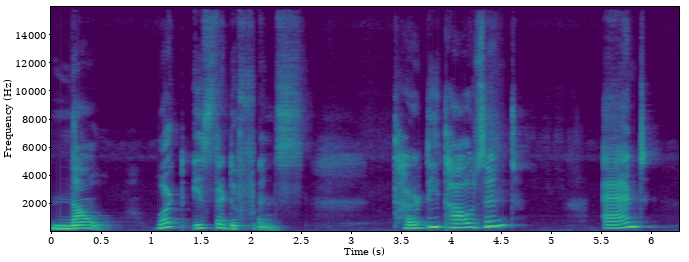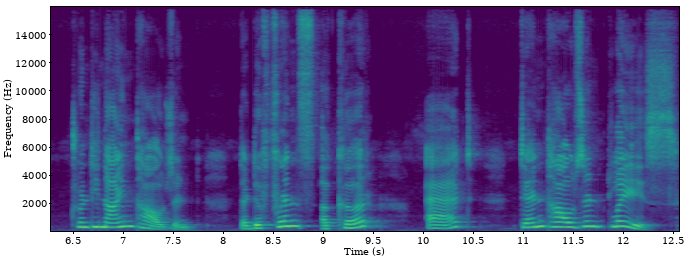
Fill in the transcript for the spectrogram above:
Now, what is the difference? 30,000 and 29,000. The difference occur at 10,000 place.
